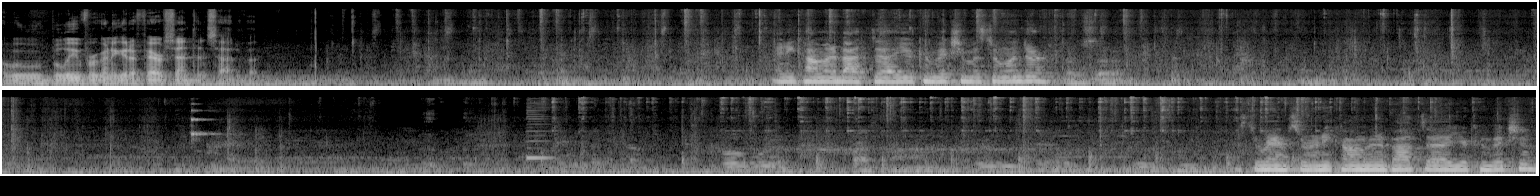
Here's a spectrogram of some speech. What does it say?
we believe we're going to get a fair sentence out of it. Any comment about uh, your conviction, Mr. Linder? No, sir. Mr. Ramsor, any comment about uh, your conviction?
